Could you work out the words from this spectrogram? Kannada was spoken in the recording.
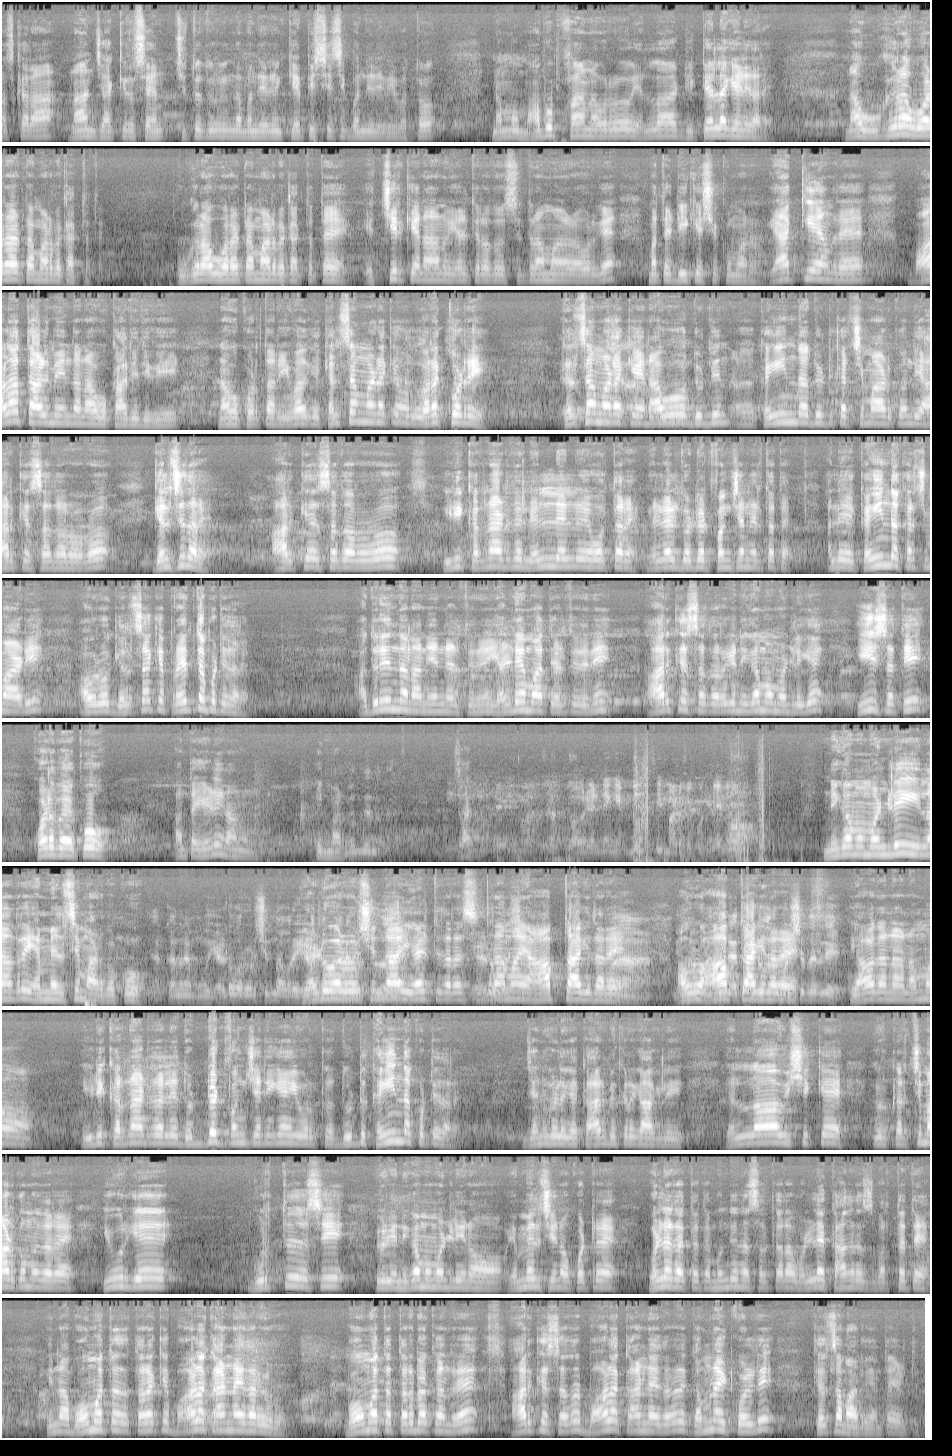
ನಮಸ್ಕಾರ. ನಾನು ಜಾಕಿರ್ ಹುಸೇನ್. ಚಿತ್ರದುರ್ಗದಿಂದ ಬಂದಿದ್ದೀನಿ. ಕೆ ಪಿ ಸಿ ಸಿಗೆ ಬಂದಿದ್ದೀವಿ ಇವತ್ತು. ನಮ್ಮ ಮಹಬೂಬ್ ಖಾನ್ ಅವರು ಎಲ್ಲ ಡಿಟೇಲಾಗಿ ಹೇಳಿದ್ದಾರೆ. ನಾವು ಉಗ್ರ ಹೋರಾಟ ಮಾಡಬೇಕಾಗ್ತದೆ. ಉಗ್ರ ಹೋರಾಟ ಮಾಡಬೇಕಾಗ್ತದೆ. ಎಚ್ಚರಿಕೆ ನಾನು ಹೇಳ್ತಿರೋದು ಸಿದ್ದರಾಮಯ್ಯ ಅವ್ರಿಗೆ ಮತ್ತು ಡಿ ಕೆ ಶಿವಕುಮಾರ್ ಅವ್ರಿಗೆ. ಯಾಕೆ ಅಂದರೆ ಭಾಳ ತಾಳ್ಮೆಯಿಂದ ನಾವು ಕಾದಿದ್ದೀವಿ. ನಾವು ಕೊಡ್ತಾರೆ. ಇವಾಗ ಕೆಲಸ ಮಾಡೋಕ್ಕೆ ಒಂದು ಹೊರಗೆ ಕೊಡ್ರಿ. ಕೆಲಸ ಮಾಡೋಕ್ಕೆ ನಾವು ದುಡ್ಡಿನ ಕೈಯಿಂದ ದುಡ್ಡು ಖರ್ಚು ಮಾಡ್ಕೊಂಡು ಆರ್ ಕೆ ಸದರವರು ಗೆಲ್ಸಿದ್ದಾರೆ. ಆರ್ ಕೆ ಸದರವರು ಇಡೀ ಕರ್ನಾಟಕದಲ್ಲಿ ಎಲ್ಲೆಲ್ಲಿ ಹೋಗ್ತಾರೆ, ಎಲ್ಲೆಲ್ಲಿ ದೊಡ್ಡ ದೊಡ್ಡ ಫಂಕ್ಷನ್ ಇರ್ತತೆ, ಅಲ್ಲಿ ಕೈಯಿಂದ ಖರ್ಚು ಮಾಡಿ ಅವರು ಗೆಲ್ಸೋಕ್ಕೆ ಪ್ರಯತ್ನ ಪಟ್ಟಿದ್ದಾರೆ. ಅದರಿಂದ ನಾನು ಏನು ಹೇಳ್ತೀನಿ, ಎರಡೇ ಮಾತು ಹೇಳ್ತಿದ್ದೀನಿ, ಆರ್ ಕೆ ಸದರ್ಗೆ ನಿಗಮ ಮಂಡಳಿಗೆ ಈ ಸತಿ ಕೊಡಬೇಕು ಅಂತ ಹೇಳಿ ನಾನು ಇದು ಮಾಡ್ತೀನಿ. ಅವ್ರು ಹೇಳ್ದಂಗೆ ಎಂ ಎಲ್ ಸಿ ಮಾಡಬೇಕು ಅಂತ ಹೇಳಿ ನಿಗಮ ಮಂಡಳಿ ಇಲ್ಲಾಂದ್ರೆ ಎಂ ಎಲ್ ಸಿ ಮಾಡಬೇಕು. ಯಾಕಂದ್ರೆ ಮೂ- ಎರಡೂವರೆ ವರ್ಷದಿಂದ ಅವರು ಎರಡೂವರೆ ವರ್ಷದಿಂದ ಹೇಳ್ತಿದ್ದಾರೆ. ಸಿದ್ದರಾಮಯ್ಯ ಆಪ್ತ ಆಗಿದ್ದಾರೆ. ಅವರು ಇನ್ನು ಆಪ್ತ ಮುಂದಿನ ಆಗಿದ್ದಾರೆ ವರ್ಷದಲ್ಲಿ. ಯಾವುದನ್ನ ನಮ್ಮ ಇಡೀ ಕರ್ನಾಟಕದಲ್ಲಿ ದೊಡ್ಡ ದೊಡ್ಡ ಫಂಕ್ಷನಿಗೆ ಇವರು ಕ ದುಡ್ಡು ಕೈಯಿಂದ ಕೊಟ್ಟಿದ್ದಾರೆ. ಜನಗಳಿಗೆ ಕಾರ್ಮಿಕರಿಗಾಗಲಿ ಎಲ್ಲ ವಿಷಯಕ್ಕೆ ಇವ್ರು ಖರ್ಚು ಮಾಡ್ಕೊಂಬಂದಿದ್ದಾರೆ. ಇವ್ರಿಗೆ ಗುರುತಿಸಿ ಇವರಿಗೆ ನಿಗಮ ಮಂಡಳಿನೋ ಎಂ ಎಲ್ ಸಿನೋ ಕೊಟ್ಟರೆ ಒಳ್ಳೇದಾಗ್ತೈತೆ ಮುಂದಿನ ಸರ್ಕಾರ ಒಳ್ಳೆ ಕಾಂಗ್ರೆಸ್ ಬರ್ತೈತೆ. ಇನ್ನು ಬಹುಮತ ತರೋಕ್ಕೆ ಭಾಳ ಕಾರಣ ಇದ್ದಾರೆ ಇವರು. ಬಹುಮತ ತರಬೇಕಂದ್ರೆ ಆರ್ ಎಸ್ ಭಾಳ ಕಾರಣ ಇದ್ದಾರೆ ಗಮನ ಇಟ್ಕೊಳ್ಳ್ರಿ ಕೆಲಸ ಮಾಡಿರಿ ಅಂತ ಹೇಳ್ತೀನಿ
